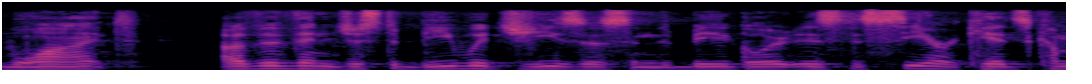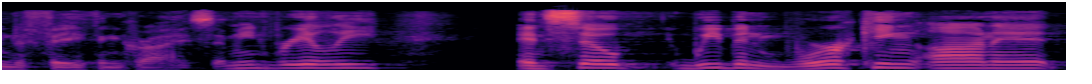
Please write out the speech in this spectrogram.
want other than just to be with Jesus and to be glory is to see our kids come to faith in Christ? I mean, really? And so we've been working on it,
